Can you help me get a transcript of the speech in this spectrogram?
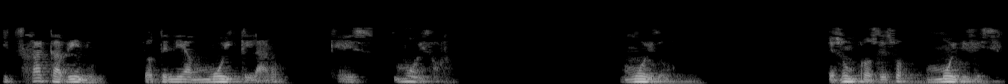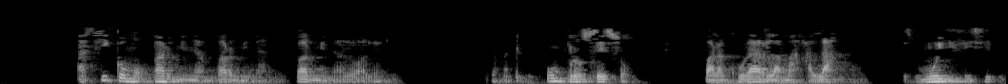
Itzhak Avinu lo tenía muy claro que es muy duro, muy duro. Es un proceso muy difícil. Así como Barminan, Barminan, Barminan lo Un proceso para curar la mahalá es muy difícil.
